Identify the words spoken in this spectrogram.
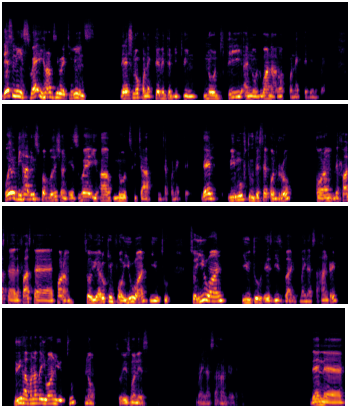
This means where you have zero, it means there is no connectivity between node three and node one are not connected anywhere. Where you'll be having superposition is where you have nodes which are interconnected. Then we move to the second row, column, the first, uh, the first uh, column. So we are looking for U1, U2. So U1, U2 is this value, minus 100. Do you have another U1, U2? No. So this one is minus 100. Then uh,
